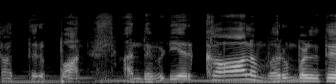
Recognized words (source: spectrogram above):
காத்திருப்பான். அந்த விடியற்காலம் வரும் பொழுது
